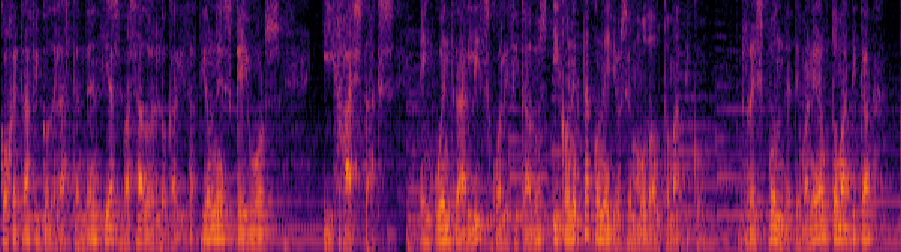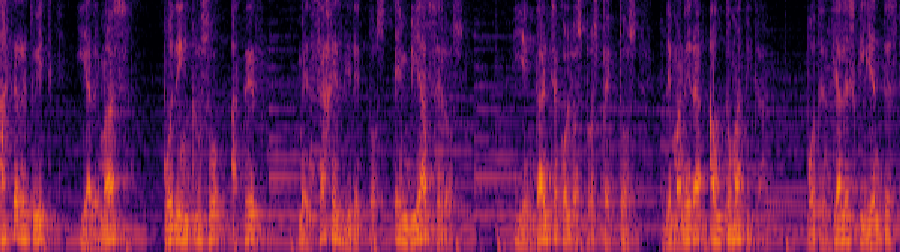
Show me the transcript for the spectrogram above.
Coge tráfico de las tendencias basado en localizaciones, keywords y hashtags. Encuentra leads cualificados y conecta con ellos en modo automático. Responde de manera automática, hace retweet y además puede incluso hacer mensajes directos, enviárselos y engancha con los prospectos de manera automática. Potenciales clientes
